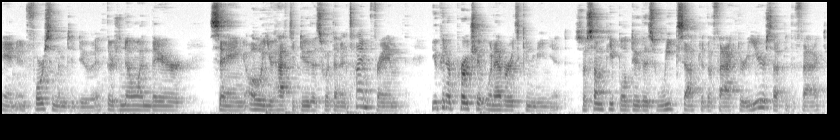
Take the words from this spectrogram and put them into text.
and, and forcing them to do it. There's no one there saying, "Oh, you have to do this within a time frame." You can approach it whenever it's convenient. So some people do this weeks after the fact or years after the fact,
